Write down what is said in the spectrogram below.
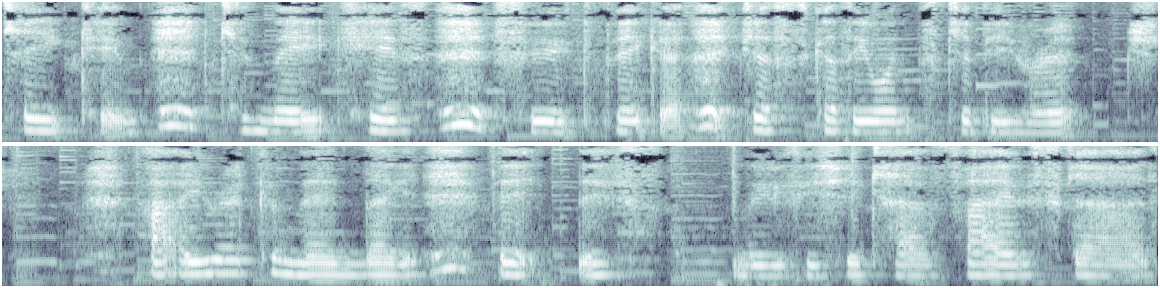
take him to make his food bigger just because he wants to be rich. I recommend that, that this movie should have five stars.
